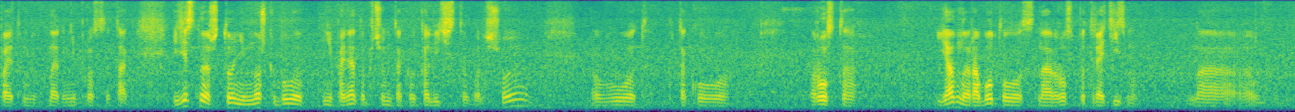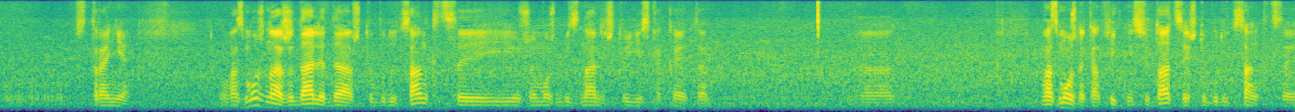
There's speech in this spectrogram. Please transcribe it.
поэтому, наверное, не просто так. Единственное, что немножко было непонятно, почему такое количество большое, вот, такого роста явно работалось на рост патриотизма на, в стране. Возможно, ожидали, да, что будут санкции, и уже, может быть, знали, что есть какая-то, э, возможно, конфликтная ситуация, что будут санкции.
